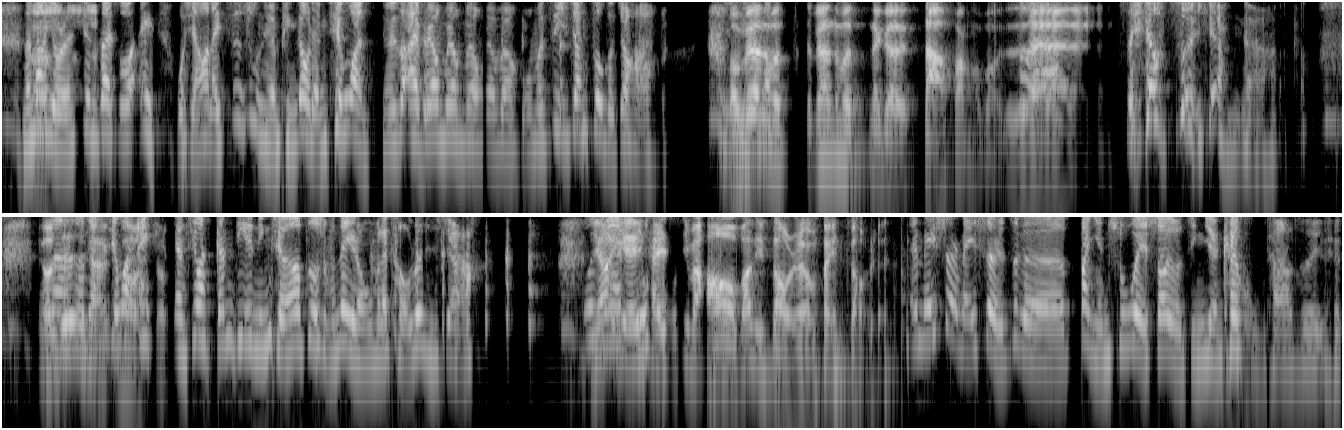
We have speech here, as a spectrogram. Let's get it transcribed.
难道有人现在说，哎、欸，我想要来资助你们频道两千万？你们说，哎，不用不用不用不用不用，我们自己这样做的就好。我没有那么没有那么那个大方，好不好？就是来来来，谁要这样啊？我刚刚说两千万，哎，两千万，干爹，您想要做什么内容？我们来讨论一下。你要演一台戏吗？好，我帮你找人，我帮你找人。哎，没事儿没事儿，这个扮演出位稍有经验，可以唬他之类的。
